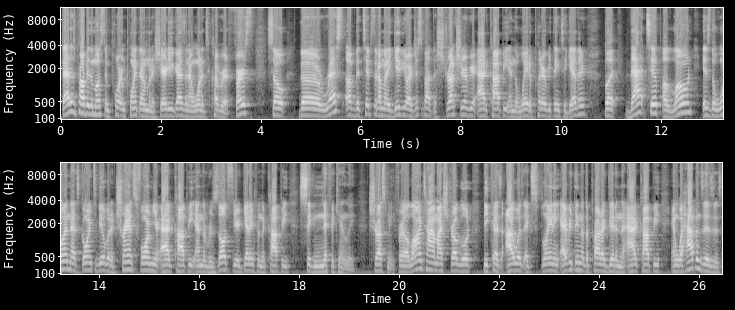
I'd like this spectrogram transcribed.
that is probably the most important point that I'm going to share to you guys and I wanted to cover it first. So the rest of the tips that I'm going to give you are just about the structure of your ad copy and the way to put everything together. But that tip alone is the one that's going to be able to transform your ad copy and the results that you're getting from the copy significantly. Trust me, for a long time I struggled because I was explaining everything that the product did in the ad copy. And what happens is, is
